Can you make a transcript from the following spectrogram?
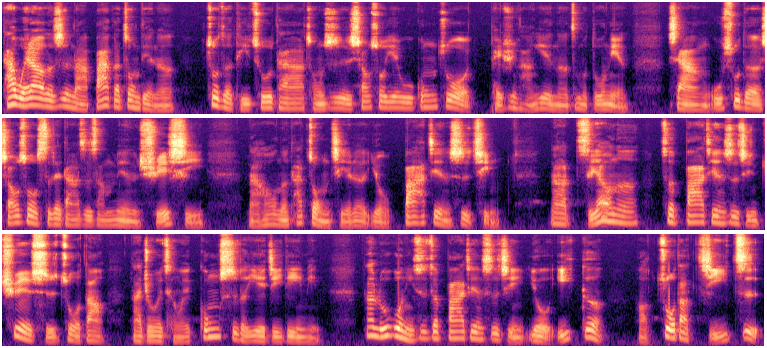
它围绕的是哪八个重点呢？作者提出，他从事销售业务工作培训行业呢这么多年，向无数的销售世界大师上面学习。然后呢，他总结了有八件事情，那只要呢这八件事情确实做到，那就会成为公司的业绩第一名。那如果你是这八件事情有一个啊做到极致，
